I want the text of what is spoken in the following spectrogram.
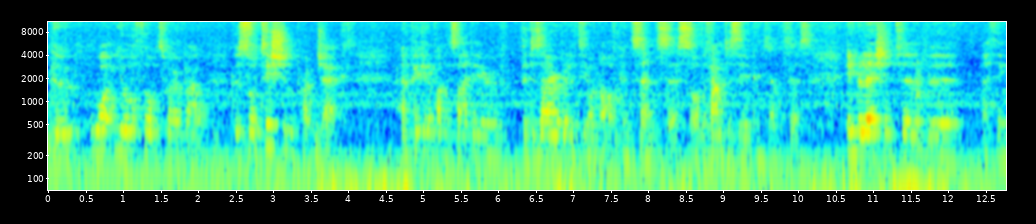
the, what your thoughts were about the sortition project and picking up on this idea of the desirability or not of consensus or the fantasy of consensus in relation to the, I think,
